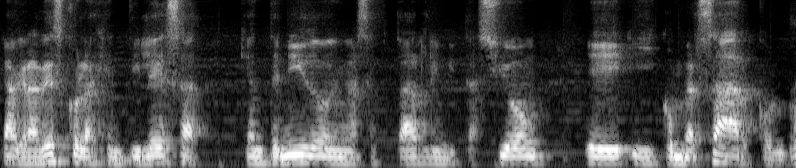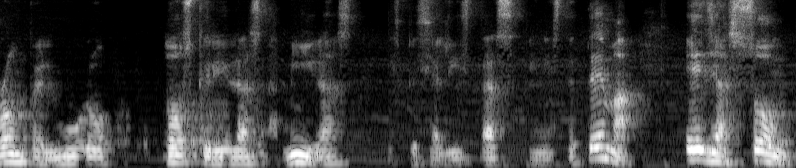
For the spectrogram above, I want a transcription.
Agradezco la gentileza que han tenido en aceptar la invitación eh, y conversar con Rompe el Muro, dos queridas amigas especialistas en este tema. Ellas son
